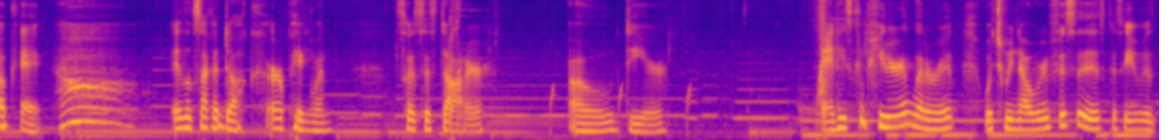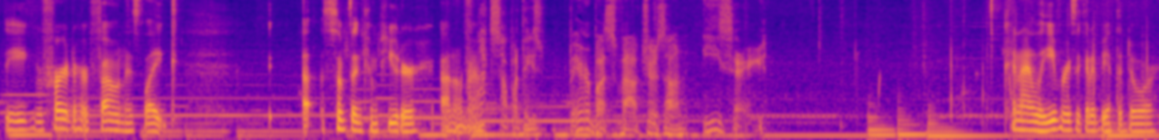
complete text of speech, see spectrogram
okay. it looks like a duck or a penguin. So it's his daughter. Oh dear. And he's computer illiterate, which we know Rufus is because he was he referred to her phone as like uh, something computer. I don't know. What's up with these Bearbus vouchers on easy? Can I leave or is it going to be at the door?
